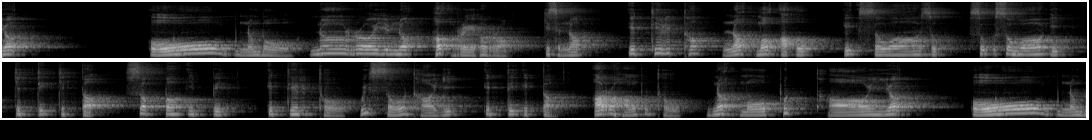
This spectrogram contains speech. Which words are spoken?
ยะ โอมนโมนารายณะหะเรหะรกิสนะอิทธิฤทธะนะมะอะอุอิสวาสุสุสวาอิจิตติจิตตะสัปปะอิปิอิทธิฤทโธวิโสทายิอิตติอิตตะอรหังพุทโธนะโมพุทธายะโอมนโม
